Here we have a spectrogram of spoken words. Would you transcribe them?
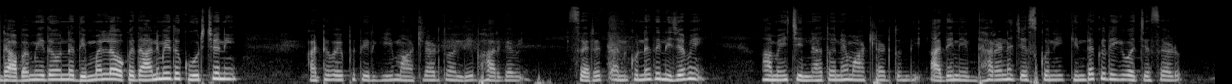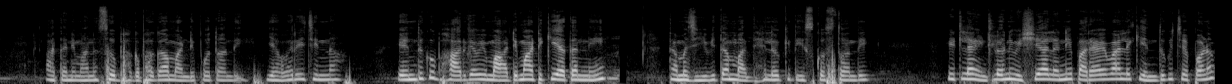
డాబా మీద ఉన్న దిమ్మల్లో ఒకదాని మీద కూర్చొని అటువైపు తిరిగి మాట్లాడుతోంది భార్గవి. శరత్ అనుకున్నది నిజమే. ఆమె చిన్నతోనే మాట్లాడుతుంది. అది నిర్ధారణ చేసుకొని కిందకు దిగి వచ్చేశాడు. అతని మనసు భగభగా మండిపోతోంది. ఎవరి చిన్న? ఎందుకు భార్గవి మాటిమాటికి అతన్ని తమ జీవితం మధ్యలోకి తీసుకొస్తోంది? ఇట్లా ఇంట్లోని విషయాలన్నీ పరాయి వాళ్ళకి ఎందుకు చెప్పడం?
